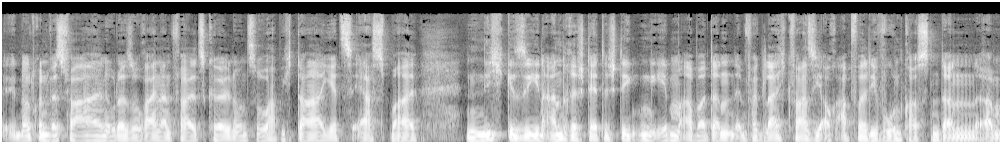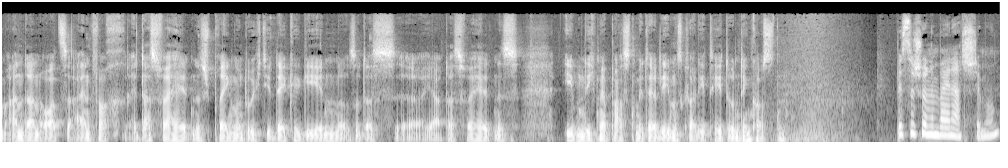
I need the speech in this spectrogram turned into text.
In Nordrhein-Westfalen oder so Rheinland-Pfalz, Köln und so habe ich da jetzt erstmal nicht gesehen. Andere Städte stinken eben aber dann im Vergleich quasi auch ab, weil die Wohnkosten dann ähm, andernorts einfach das Verhältnis sprengen und durch die Decke gehen, also dass äh, ja das Verhältnis eben nicht mehr passt mit der Lebensqualität und den Kosten. Bist du schon in Weihnachtsstimmung?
